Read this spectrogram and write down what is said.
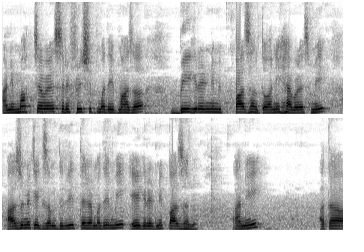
आणि मागच्या वेळेस रेफ्रीशिपमध्ये माझं बी ग्रेडने मी पास झालतो आणि ह्या वेळेस मी अजून एक एक्झाम दिली. त्याच्यामध्ये मी ए ग्रेडने पास झालो. आणि आता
